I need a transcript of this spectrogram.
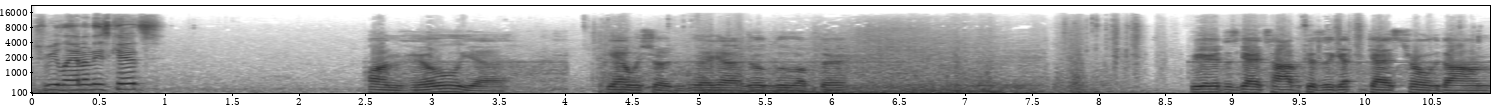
Should we land on these kids? On hill, yeah. Yeah, we should. They got no glue up there. We gotta get this guy top because the gu- guy's turtled down.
